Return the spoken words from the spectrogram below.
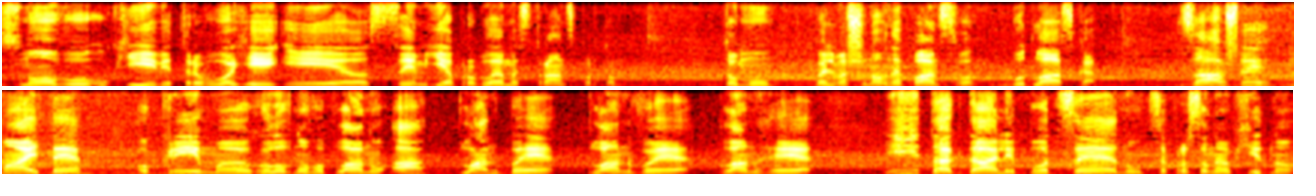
Знову у Києві тривоги, і е, з цим є проблеми з транспортом. Тому, вельмишановне панство, будь ласка, завжди майте, окрім е, головного плану А, план Б, план В, план Г і так далі. Бо це, ну, це просто необхідно.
